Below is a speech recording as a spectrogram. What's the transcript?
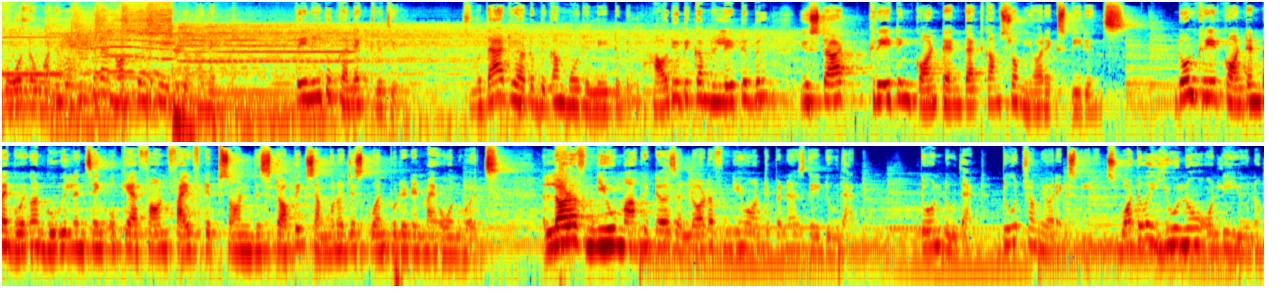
quote or whatever people are not going to be able to connect they need to connect with you for that you have to become more relatable. How do you become relatable? You start creating content that comes from your experience. Don't create content by going on google and saying okay i found five tips on this topic so i'm going to just go and put it in my own words. A lot of new marketers a lot of new entrepreneurs they do that. Don't do that. Do it from your experience. Whatever you know only you know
